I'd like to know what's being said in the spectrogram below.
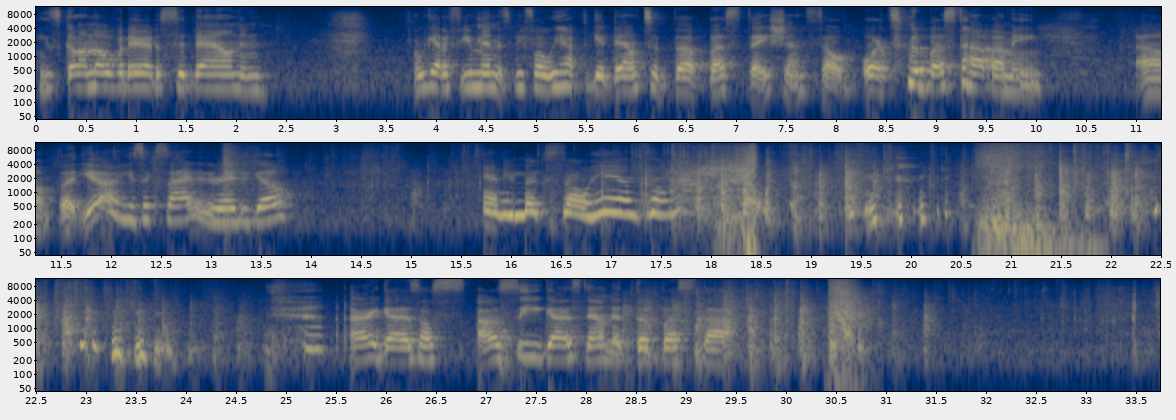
He's gone over there to sit down, and we got a few minutes before we have to get down to the bus station, so, or to the bus stop, I mean. Um, but yeah, he's excited, ready to go. And he looks so handsome. All right, guys. I'll I'll see you guys down at the bus stop.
